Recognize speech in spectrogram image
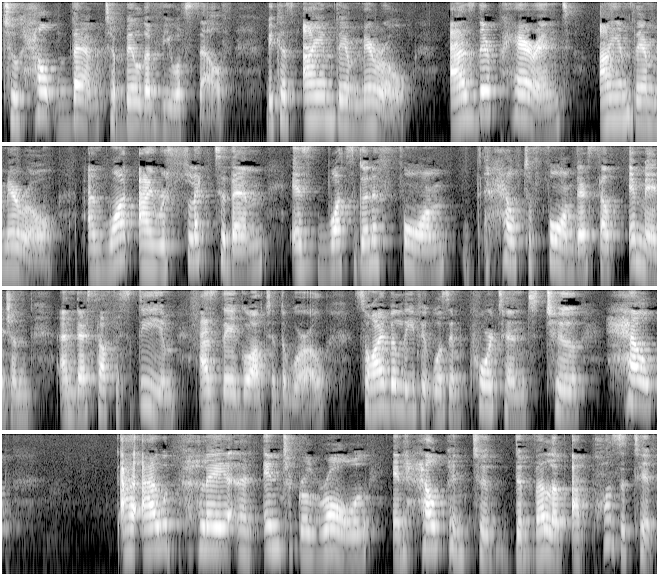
to help them to build a view of self because I am their mirror. As their parent, I am their mirror. And what I reflect to them is what's going to form, help to form their self image and, and their self esteem as they go out in the world. So I believe it was important to help. I, I would play an integral role in helping to develop a positive,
